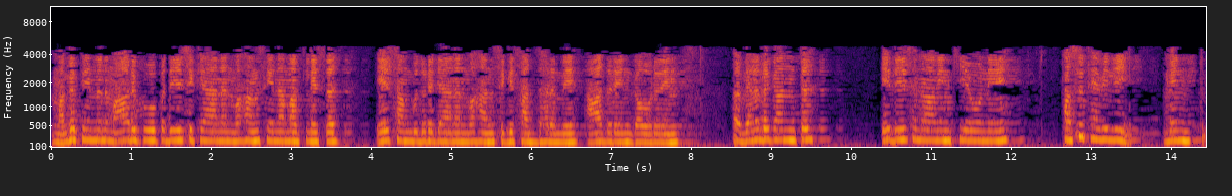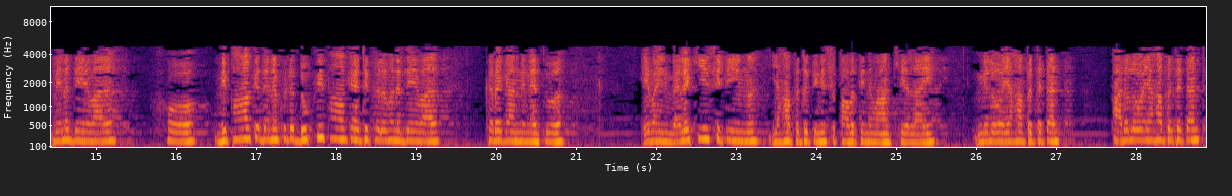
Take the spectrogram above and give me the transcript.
මඟ පෙන්වන මාර්ගෝපදේශකයාණන් වහන්සේ නමක් ලෙස ඒ සම්බුදුරජාණන් වහන්සේගේ සද්ධර්මයේ ආදරෙන් ගෞරවයෙන් වැළඳගන්ට ඒ දේශනාවෙන් කියවුනේ පසුතැවිලි වෙන දේවල් හෝ විපාක දෙනකොට දුක් විපාක ඇති කරන දේවල් කරගන්නේ නැතුව ඒවයින් වැළකී සිටීම යහපත පිණිස පවතිනවා කියලයි මෙලෝ යහපතටත් පරලෝ යහපතටත්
